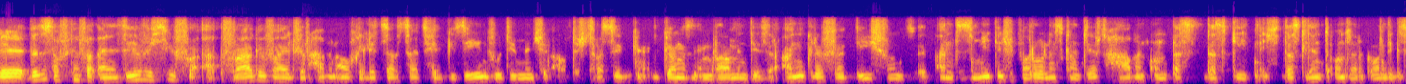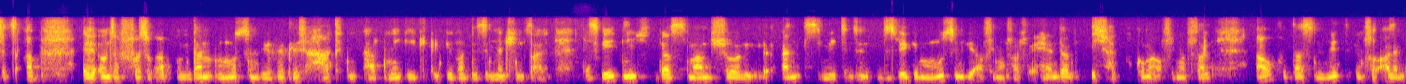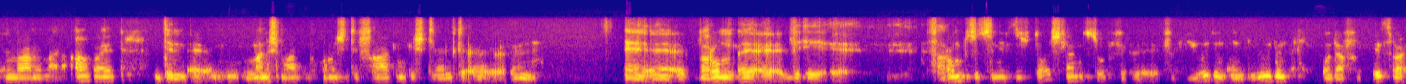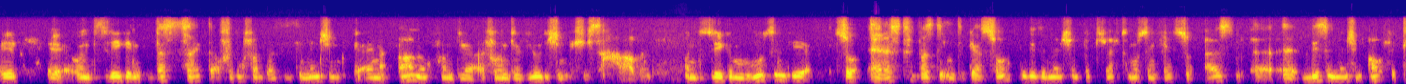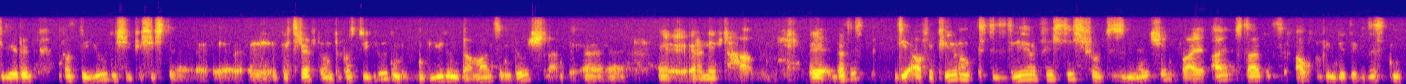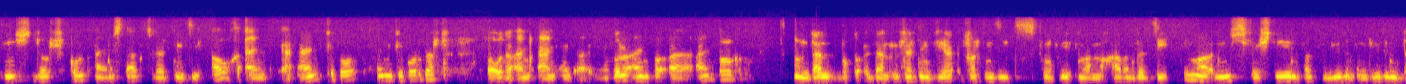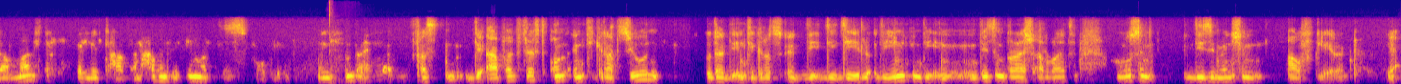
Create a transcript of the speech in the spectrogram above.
Äh, das ist auf jeden Fall eine sehr wichtige Frage, weil wir haben auch in letzter Zeit gesehen, wo die Menschen auf die Straße gegangen sind im Rahmen dieser Angriffe, die schon antisemitische Parolen skandiert haben und das, das geht nicht. Das lehnt unser Grundgesetz ab, äh, unsere Verfassung ab und dann müssen wir wirklich hart, hartnäckig gegenüber diesen Menschen sein. Das geht nicht, dass man schon Antisemiten sind. Deswegen müssen wir auf jeden Fall verhindern. Ich bekomme auf jeden Fall auch das mit, vor allem im Rahmen meiner Arbeit, denn äh, manchmal bekomme ich die Fragen gestellt, äh, äh, warum, wie, warum positioniert sich Deutschland so für, für, Juden und Juden oder für Israel? Und deswegen, das zeigt auf jeden Fall, dass die Menschen keine Ahnung von der, von der jüdischen Geschichte haben. Und deswegen müssen wir zuerst, was die Integration dieser Menschen betrifft, müssen wir zuerst äh, diese Menschen aufklären, was die jüdische Geschichte äh, betrifft und was die Juden, die Juden damals in Deutschland äh, äh erlebt haben. Äh, das ist die Aufklärung ist sehr wichtig für diese Menschen, weil eines Tages, auch wenn diese Existen nicht durchkommt, eines Tages werden sie auch ein, eingebürgert oder ein, ein, ein, ein, und dann, dann werden, wir, werden sie das Problem immer noch haben, dass sie immer nicht verstehen, was die Juden und Juden damals erlebt haben. Dann haben wir immer dieses Problem. Und von daher, was die Arbeit betrifft und Integration oder die Integration, die, die, die, diejenigen, die in, in diesem Bereich arbeiten, müssen diese Menschen aufklären. Ja.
